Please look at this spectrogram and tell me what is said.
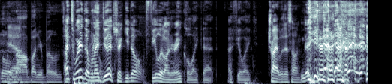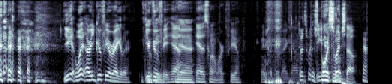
little Yeah. knob on your bone. That's weird that when I do that trick, you don't feel it on your ankle like that. I feel like. Try it with this on. you get what? Are you goofy or regular? You're Goofy. goofy. Yeah. Yeah. Yeah. This wouldn't work for you. Let me put that back down. Do it switch. You can do a Sports switch though. Yeah.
